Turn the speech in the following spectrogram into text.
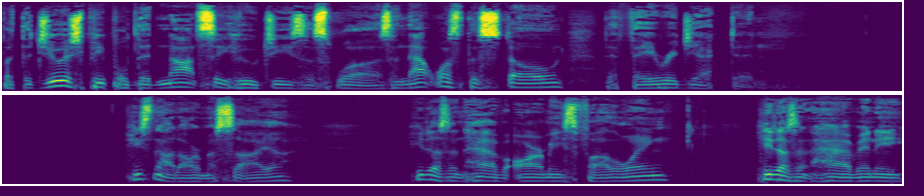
but the Jewish people did not see who Jesus was. And that was the stone that they rejected. He's not our Messiah, He doesn't have armies following. He doesn't have any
